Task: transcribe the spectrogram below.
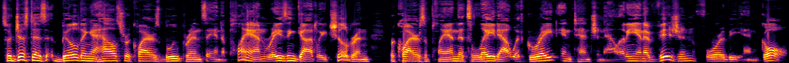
So just as building a house requires blueprints and a plan, raising godly children requires a plan that's laid out with great intentionality and a vision for the end goal.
